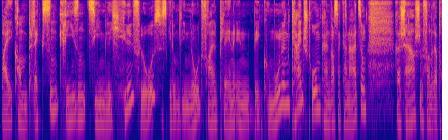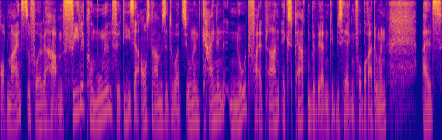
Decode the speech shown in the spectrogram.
bei komplexen Krisen ziemlich hilflos. Es geht um die Notfallpläne in den Kommunen. Kein Strom, kein Wasser, keine Heizung. Recherchen von Report Mainz zufolge haben viele Kommunen für diese Ausnahmesituationen keinen Notfallplan. Experten bewerten die bisherigen Vorbereitungen als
